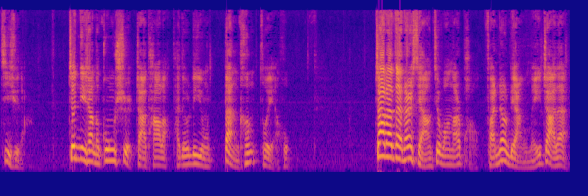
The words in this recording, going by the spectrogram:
继续打。阵地上的工事炸塌了，他就利用弹坑做掩护。炸弹在哪儿响就往哪儿跑，反正两枚炸弹，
